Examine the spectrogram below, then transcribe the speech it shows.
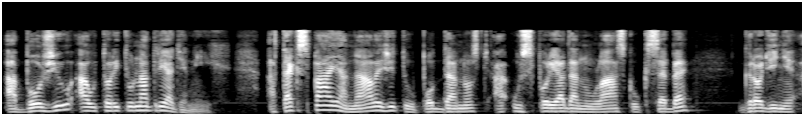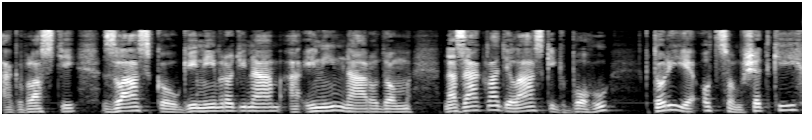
a Božiu autoritu nadriadených. A tak spája náležitú poddanosť a usporiadanú lásku k sebe, k rodine a k vlasti, s láskou k iným rodinám a iným národom na základe lásky k Bohu, ktorý je Otcom všetkých,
